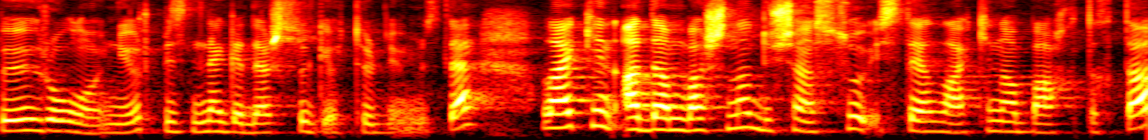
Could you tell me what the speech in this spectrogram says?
böyük rol oynayır biz nə qədər su götürdüyümüzdə. Lakin adam başına düşən su istehlakına baxdıqda,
